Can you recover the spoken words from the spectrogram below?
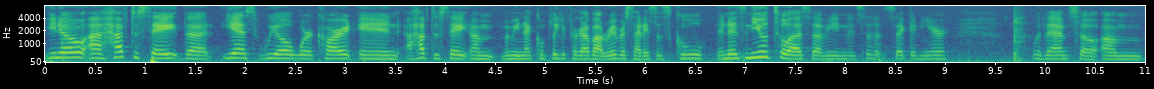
You know, I have to say that yes, we all work hard, and I have to say, um, I mean, I completely forgot about Riverside. It's a school, and it's new to us. I mean, it's a second year with them, so um,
